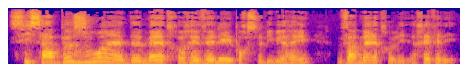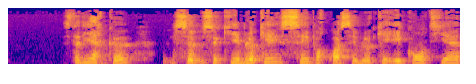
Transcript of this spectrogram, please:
si ça a besoin de m'être révélé pour se libérer, va m'être révélé. C'est-à-dire que ce, qui est bloqué sait pourquoi c'est bloqué et contient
